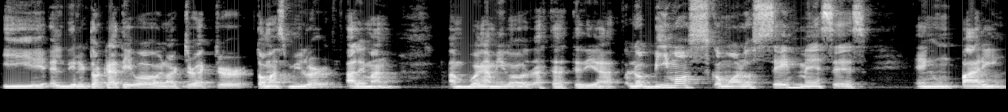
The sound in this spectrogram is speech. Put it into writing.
Y el director creativo, el art director Thomas Müller, alemán, un buen amigo hasta este día, nos vimos como a los seis meses en un party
